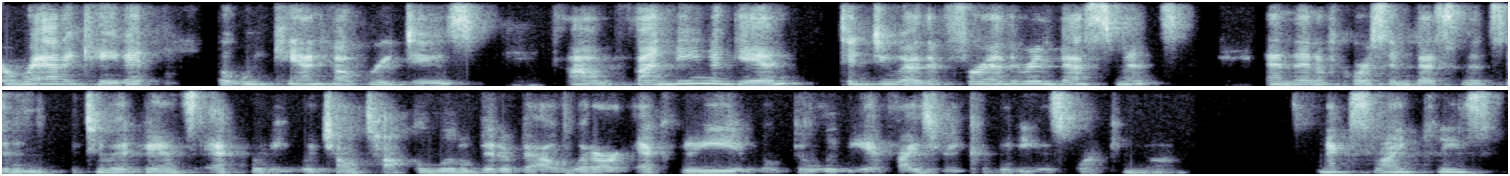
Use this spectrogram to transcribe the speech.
eradicate it, but we can help reduce. Um, funding again to do other for other investments, and then of course investments in to advance equity, which I'll talk a little bit about what our equity and mobility advisory committee is working on. Next slide, please.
